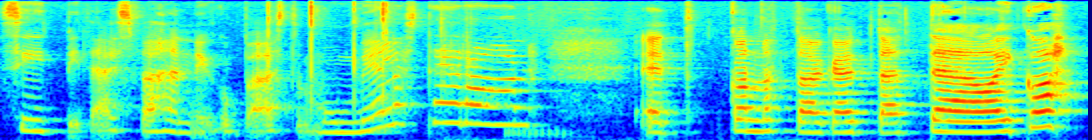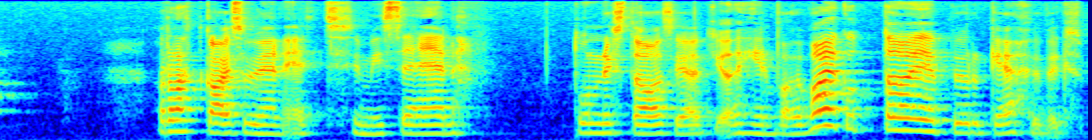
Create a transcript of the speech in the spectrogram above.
Siitä pitäisi vähän niin kuin päästä mun mielestä eroon. Että kannattaa käyttää tämä aika ratkaisujen etsimiseen. Tunnistaa asiat, joihin voi vaikuttaa ja pyrkiä hyväks-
